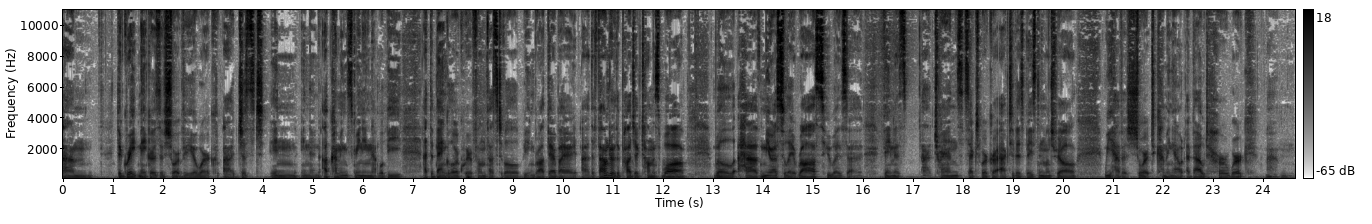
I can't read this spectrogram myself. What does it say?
um, the great makers of short video work uh, just in in an upcoming screening that will be at the Bangalore Queer Film Festival, being brought there by uh, the founder of the project, Thomas Waugh, will have Mirha-Soleil Ross, who was a famous uh, trans sex worker activist based in Montreal. We have a short coming out about her work, um,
